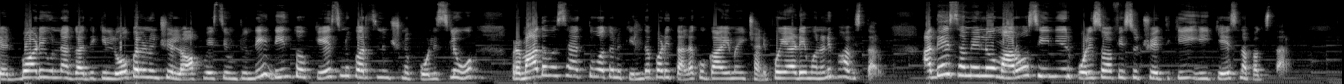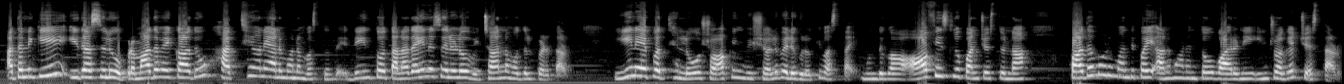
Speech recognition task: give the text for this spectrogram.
డెడ్ బాడీ ఉన్న గదికి లోపల నుంచే లాక్ వేసి ఉంటుంది. దీంతో కేసును పరిశీలించిన పోలీసులు ప్రమాదవశాత్తు అతను కింద పడి తలకు గాయమై చనిపోయాడేమోనని భావిస్తారు. అదే సమయంలో మరో సీనియర్ పోలీస్ ఆఫీసర్ చేతికి ఈ కేసును అప్పగిస్తారు అతనికి ఇది అసలు ప్రమాదమే కాదు హత్య అనే అనుమానం వస్తుంది. దీంతో తనదైన శైలిలో విచారణ మొదలు పెడతాడు. ఈ నేపథ్యంలో షాకింగ్ విషయాలు వెలుగులోకి వస్తాయి. ముందుగా ఆఫీస్లో పనిచేస్తున్న పదమూడు మందిపై అనుమానంతో వారిని ఇంట్రోగేట్ చేస్తాడు.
